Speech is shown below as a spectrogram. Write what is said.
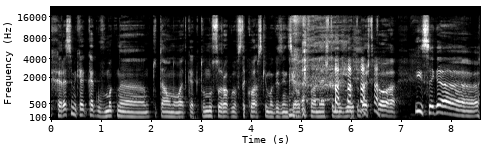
Хареса ми как, как го вмъкна тотално, е така, като носорог в стъкларски магазин, цялото това нещо, между другото беше такова. И сега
